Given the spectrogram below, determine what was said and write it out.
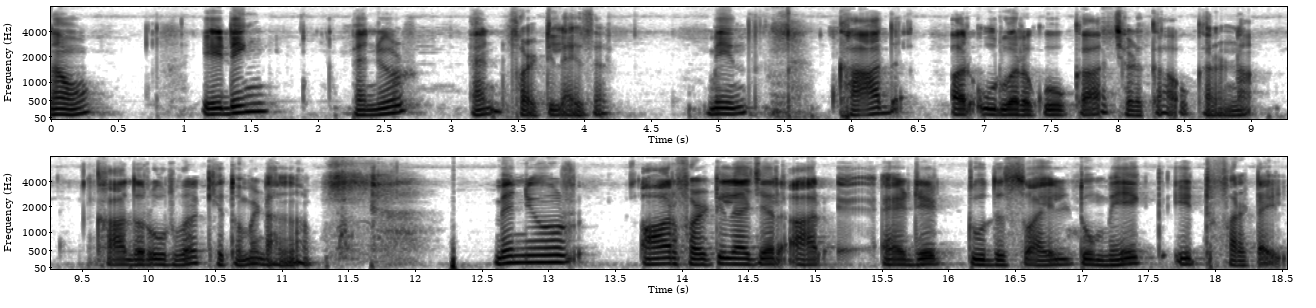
Now adding manure and fertiliser means खाद और उर्वरकों का छिड़काव करना, खाद और उर्वरक खेतों में डालना। मैन्योर और fertiliser are added to the soil to make it fertile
